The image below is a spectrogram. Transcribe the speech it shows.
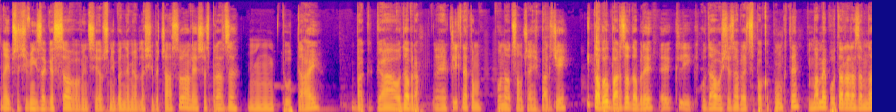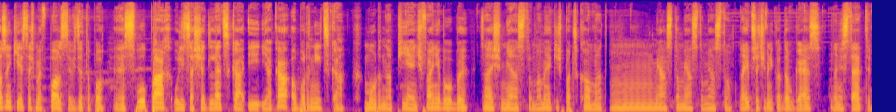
No i przeciwnik zagesował, więc ja już nie będę miał dla siebie czasu, ale jeszcze sprawdzę mm, tutaj. Baggao, dobra, e, kliknę tą północną część bardziej. I to był bardzo dobry y, klik. Udało się zabrać spoko punkty. Mamy półtora raza mnożnik i jesteśmy w Polsce. Widzę to po y, słupach, ulica Siedlecka i jaka? Obornicka. Chmurna 5. Fajnie byłoby znaleźć miasto. Mamy jakiś paczkomat. Mm, miasto, miasto, miasto. No i przeciwnik oddał gest. No niestety.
